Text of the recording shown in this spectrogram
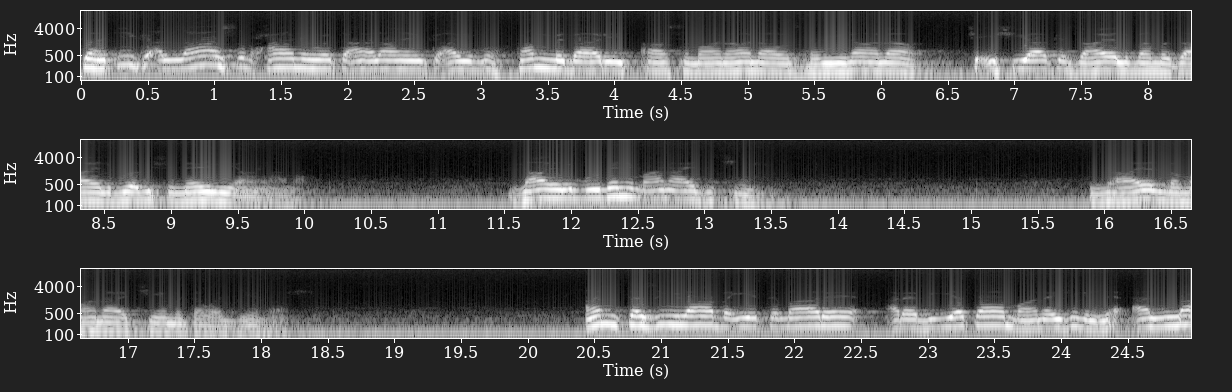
تحقیق اللہ سبحانہ وتعالی ہے کہ آئی محکم داری آسمانانا و زمینانا چھ اشیاء کے زائل بمزائل بو ابھی سے نیلی آیانا زائل بودن معنی چی؟ زائل بمعنی چی متوجہ باش؟ ان تزولا با اعتبار عربیتا معنی چی لئلہ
